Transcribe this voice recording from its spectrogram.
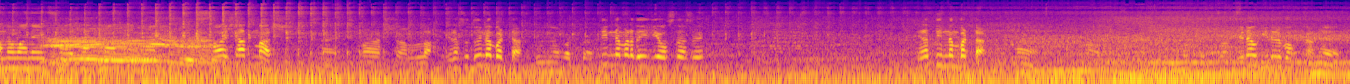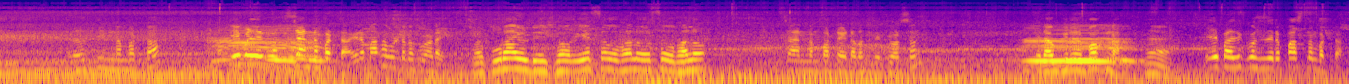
আনুমানিক ছয় সাত মাস। ছয় সাত মাস। মাশাআল্লাহ। এটা দুই নাম্বারটা? দুই নাম্বারটা। তিন নাম্বারটা দেখি কি অবস্থা আছে? এটা তিন নাম্বারটা? হ্যাঁ। এটাও গিরের বক্কা হ্যাঁ। এটা তিন নাম্বারটা। এবারে দেখব চার নাম্বারটা। এটা মাথা উল্টাটা পুরোটাই। পুরাই উল্টে সব এর চেয়েও ভালো ওর চেয়েও ভালো। চার নাম্বারটা এটা দেখতে দেখতে পাচ্ছেন। এটাও গিরের বকনা হ্যাঁ। এই পাশে দেখতে এটা পাঁচ নাম্বারটা।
